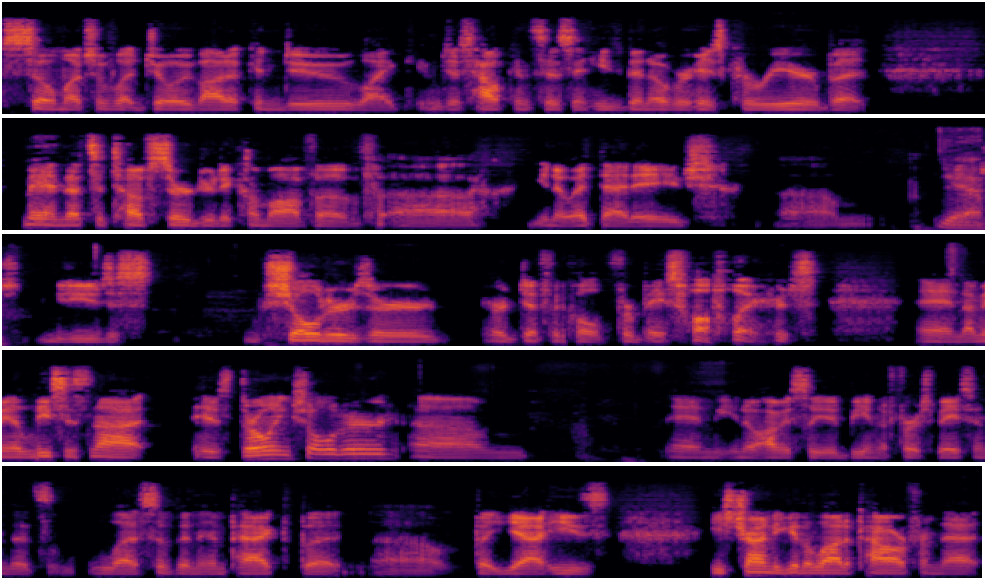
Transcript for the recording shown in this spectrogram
so much of what Joey Votto can do, like and just how consistent he's been over his career. But man, that's a tough surgery to come off of, uh, you know, at that age. Um, Yeah, you just shoulders are are difficult for baseball players, and I mean at least it's not his throwing shoulder. Um, and you know obviously it being a first baseman that's less of an impact, but uh, but yeah he's he's trying to get a lot of power from that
